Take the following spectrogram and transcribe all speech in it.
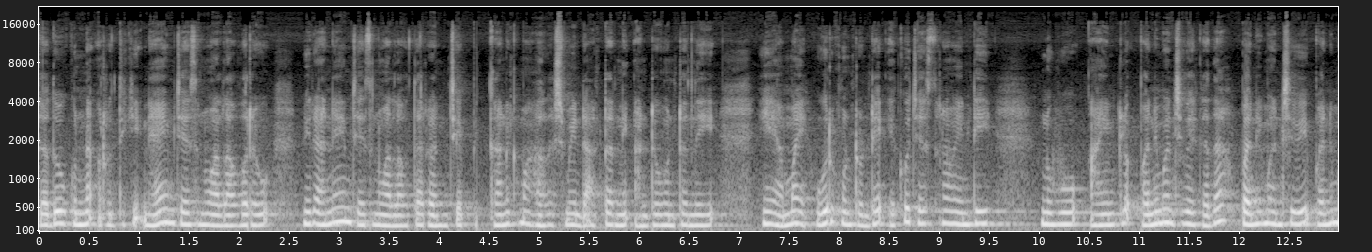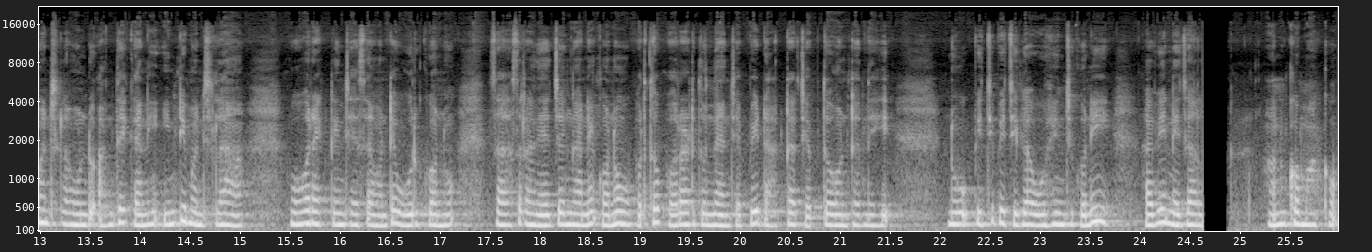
చదువుకున్న వృత్తికి న్యాయం చేసిన వాళ్ళు అవ్వరు మీరు అన్యాయం చేసిన వాళ్ళు అవుతారు అని చెప్పి కనక మహాలక్ష్మి డాక్టర్ని అంటూ ఉంటుంది. ఏ అమ్మాయి ఊరుకుంటుంటే ఎక్కువ చేస్తున్నావు ఏంటి? నువ్వు ఆ ఇంట్లో పని మనిషివే కదా? పని మనిషివి పని మనిషిలా ఉండు అంతేకాని ఇంటి మనిషిలా ఓవర్ యాక్టింగ్ చేసావంటే ఊరుకోను. సహస్ర నిజంగానే కొన ఊపిరితో పోరాడుతుంది అని చెప్పి డాక్టర్ చెప్తూ ఉంటుంది. నువ్వు పిచ్చి పిచ్చిగా ఊహించుకొని అవే నిజాలు అనుకోమాకు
